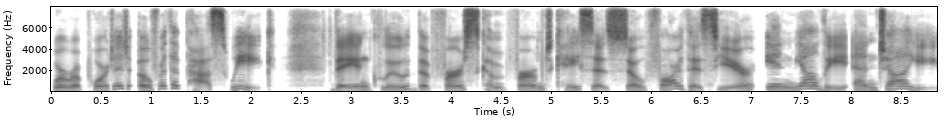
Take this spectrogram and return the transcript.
were reported over the past week. They include the first confirmed cases so far this year in Miaoli and Chiayi.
